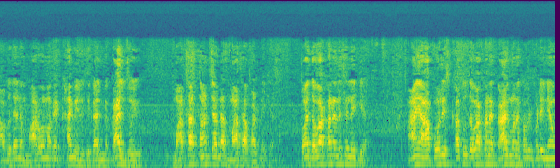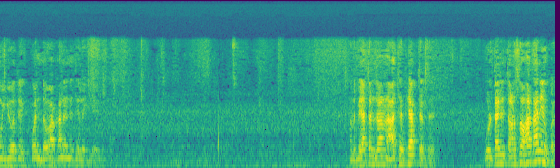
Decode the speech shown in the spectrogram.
આ બધાને મારવામાં કઈ ખામી નથી. કાલ મેં કાલ જોયું. માથા ત્રણ, ચાર ના માથા ફાડ નાખ્યા તો આ દવાખાને નથી લઈ ગયા. અહીંયા આ પોલીસ ખાતું દવાખાને, કાલ મને ખબર પડી ને હું ગયો તે કોઈ દવાખાને નથી લઈ ગયા અને બે, ત્રણ જણાના હાથે ફ્રેક્ચર છે. ઉલટાની ત્રણસો હાથ આની ઉપર.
